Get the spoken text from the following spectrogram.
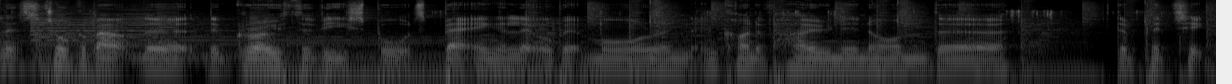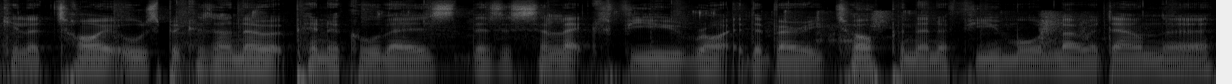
Let's talk about the, the growth of esports betting a little bit more and, and kind of hone in on the the particular titles because I know at Pinnacle there's there's a select few right at the very top and then a few more lower down the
